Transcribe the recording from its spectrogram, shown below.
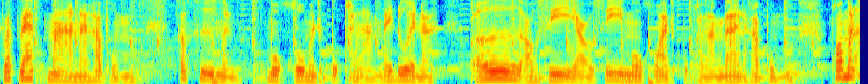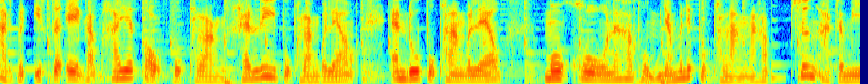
แวบๆมานะครับผมก็คือเหมือนโมโคมันจะปลุกพลังได้ด้วยนะ เออ เอาซี่ เอาซี่โมโคอาจจะปลุกพลังได้นะครับผม เพราะมันอาจจะเป็นอิสเตอร์เองครับไฮยาโตะปลุกพลังแคลรี่ปลุกพลังไปแล้ว แอนดูปลุกพลังไปแล้ว โมโคนะครับผมยังไม่ได้ปลุกพลังนะครับ ซึ่งอาจจะมี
